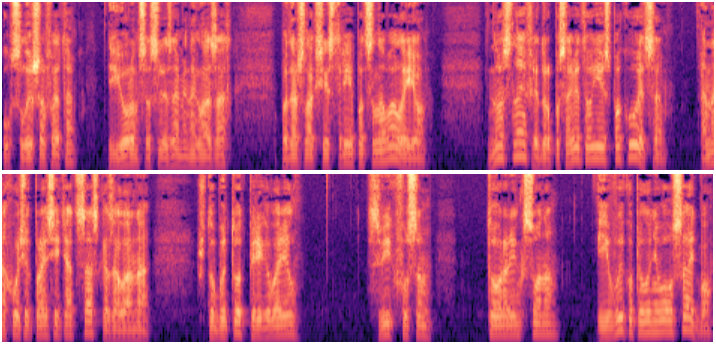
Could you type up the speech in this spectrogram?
Услышав это, Юрон со слезами на глазах подошла к сестре и поцеловала ее. Но Снайфридур посоветовал ей успокоиться. «Она хочет просить отца», — сказала она, — «чтобы тот переговорил с Викфусом Торарингсоном и выкупил у него усадьбу,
